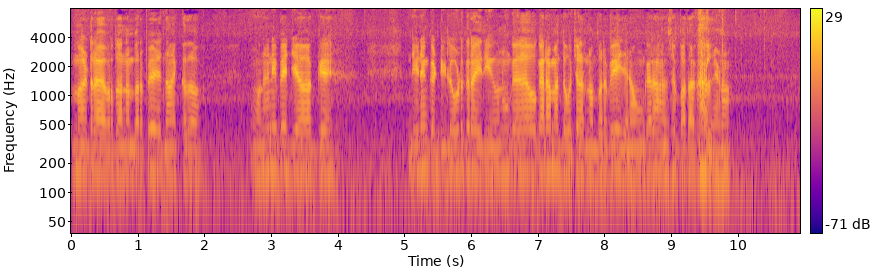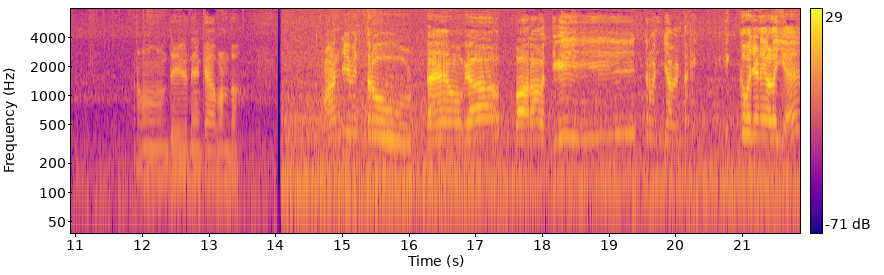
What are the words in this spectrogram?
ਮੈਂ ਡਰਾਈਵਰ ਦਾ ਨੰਬਰ ਭੇਜਦਾ ਇੱਕ ਦਾ। ਉਹਨੇ ਨਹੀਂ ਭੇਜਿਆ ਅੱਗੇ। ਜਿਹਨੇ ਗੱਡੀ ਲੋਡ ਕਰਾਈ ਦੀ, ਉਹਨੂੰ ਕਹਿੰਦਾ ਉਹ ਕਹਿੰਦਾ ਮੈਂ ਦੋ ਚਾਰ ਨੰਬਰ ਭੇਜ ਰਹਾ ਹੂੰ ਕਹਿੰਦਾ ਅੰਸੇ ਪਤਾ ਕਰ ਲੈਣਾ। ਹੁਣ ਦੇਖਦੇ ਆ ਕਿਆ ਬਣਦਾ। ਹਾਂਜੀ ਮਿੱਤਰੋ ਟਾਈਮ ਹੋ ਗਿਆ 12 ਵੱਜ ਗਏ 53 ਮਿੰਟ 1 ਵਜਣੇ ਵਾਲਾ ਹੀ ਹੈ।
